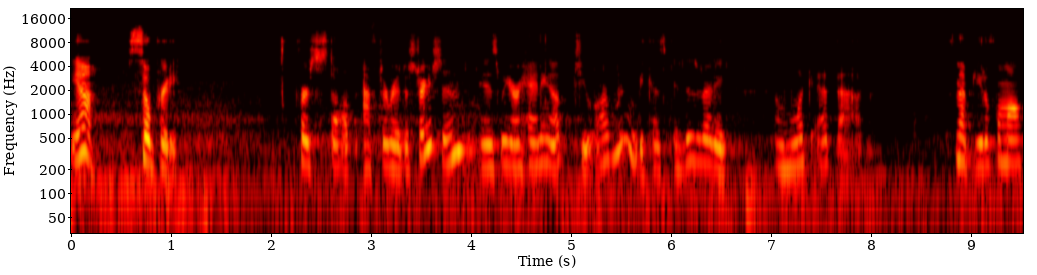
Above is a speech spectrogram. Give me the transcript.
Yeah, so pretty. First stop after registration is we are heading up to our room because it is ready. And look at that. Isn't that beautiful, Mom?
